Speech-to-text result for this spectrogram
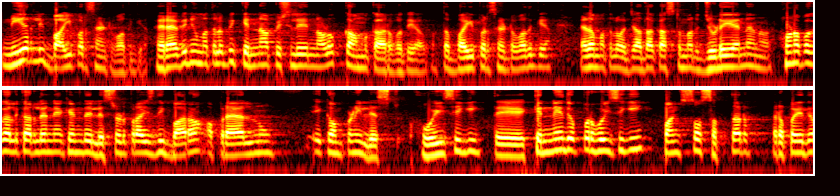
ਨੀਅਰਲੀ 22% ਵੱਧ ਗਿਆ। ਰੈਵਨਿਊ ਮਤਲਬ ਵੀ ਕਿੰਨਾ ਪਿਛਲੇ ਨਾਲੋਂ ਕੰਮਕਾਰ ਵਧਿਆ ਵਾ, ਤਾਂ 22% ਵੱਧ ਗਿਆ। ਇਹਦਾ ਮਤਲਬ ਜ਼ਿਆਦਾ ਕਸਟਮਰ ਜੁੜੇ ਇਹਨਾਂ ਨਾਲ। ਹੁਣ ਆਪਾਂ ਗੱਲ ਕਰ ਲੈਂਦੇ ਆ ਕਿ ਇਹਦੇ ਲਿਸਟਡ ਪ੍ਰਾਈਸ ਦੀ 12 ਅਪ੍ਰੈਲ ਨੂੰ। ਇਹ ਕੰਪਨੀ ਲਿਸਟ ਹੋਈ ਸੀਗੀ ਤੇ ਕਿੰਨੇ ਦੇ ਉੱਪਰ ਹੋਈ ਸੀਗੀ? 570 ਰੁਪਏ ਦੇ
